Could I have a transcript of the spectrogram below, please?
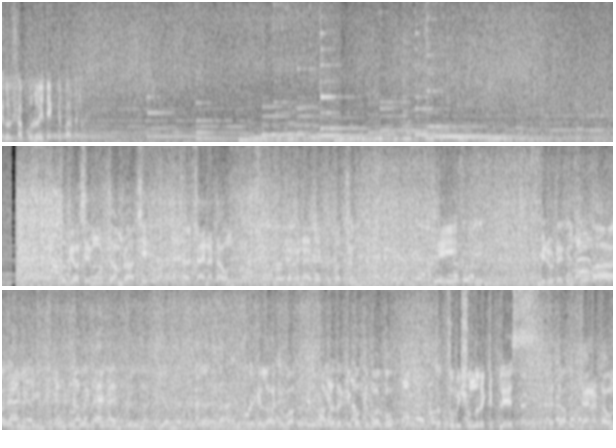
এগুলো সবগুলোই দেখতে পাবেন তো এই মুহূর্তে আমরা আছি চায়না টাউন এখানে দেখতে পাচ্ছেন, এই ভিডিওটা কিন্তু কিন্তু খুবই সুন্দর একটা টেম্পল না কি আমি আসলে জানি না। উপরে গেলে হয়তো বা আপনাদেরকে বলতে পারব। তো খুবই সুন্দর একটি প্লেস এটা চায়না টাউন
